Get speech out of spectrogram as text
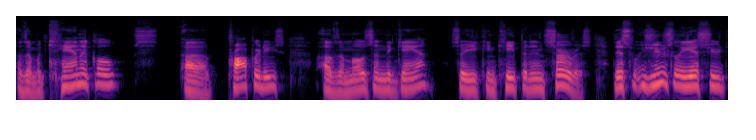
of the mechanical uh, properties of the Mosin Nagant so you can keep it in service. This was usually issued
